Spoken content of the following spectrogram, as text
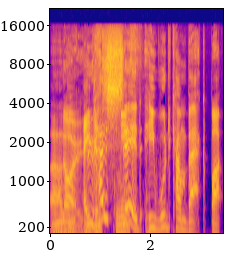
Uh, no, who has Smith. said he would come back, but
